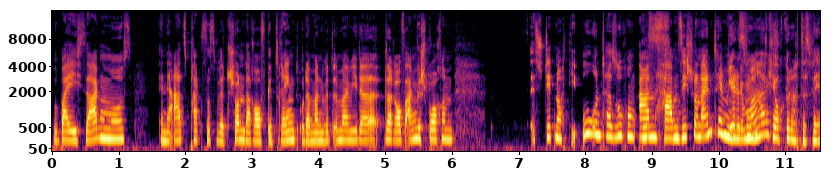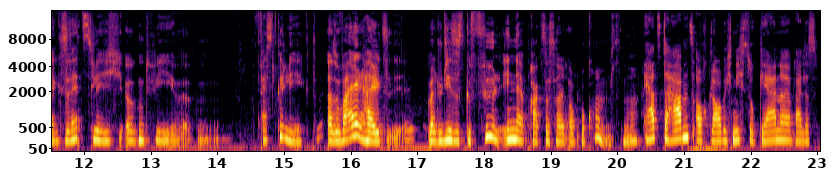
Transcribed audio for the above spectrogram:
wobei ich sagen muss, in der Arztpraxis wird schon darauf gedrängt oder man wird immer wieder darauf angesprochen, es steht noch die U-Untersuchung an. Ist- Haben Sie schon einen Termin Ja, deswegen gemacht? habe ich auch gedacht, das wäre gesetzlich irgendwie ähm, festgelegt. Also weil halt, weil du dieses Gefühl in der Praxis halt auch bekommst, ne? Ärzte haben es auch, glaube ich, nicht so gerne, weil es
